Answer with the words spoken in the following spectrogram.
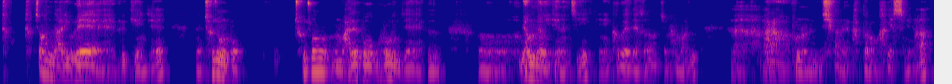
특, 정한 날이 왜 그렇게 이제 초중복 초중 말복으로 이제 그 어, 명명이 되는지 예, 그거에 대해서 좀 한번 아, 알아보는 시간을 갖도록 하겠습니다.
